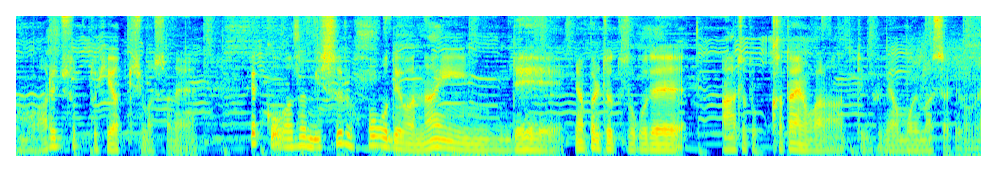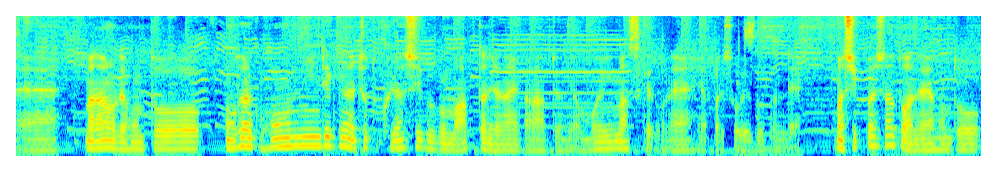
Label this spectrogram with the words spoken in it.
も、あれちょっとヒヤッとしましたね。結構技ミスる方ではないんで、やっぱりちょっとそこで、ああ、ちょっと硬いのかなっていうふうには思いましたけどね。まあなので本当、おそらく本人的にはちょっと悔しい部分もあったんじゃないかなというふうには思いますけどね。やっぱりそういう部分で。まあ失敗した後はね、本当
